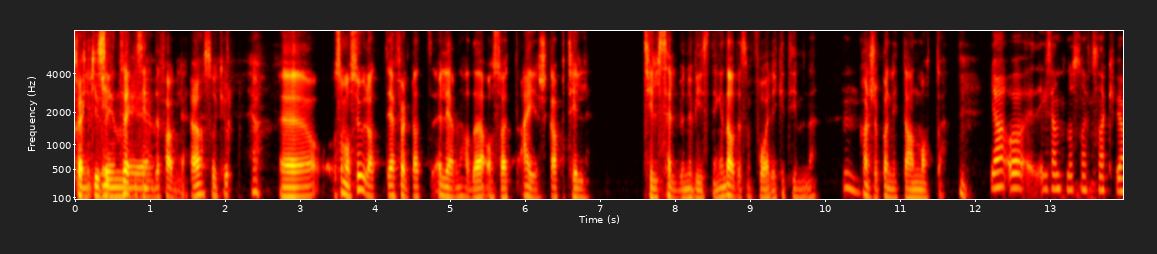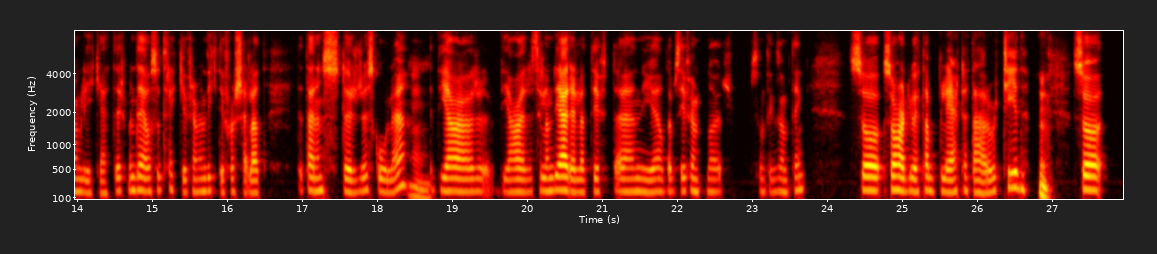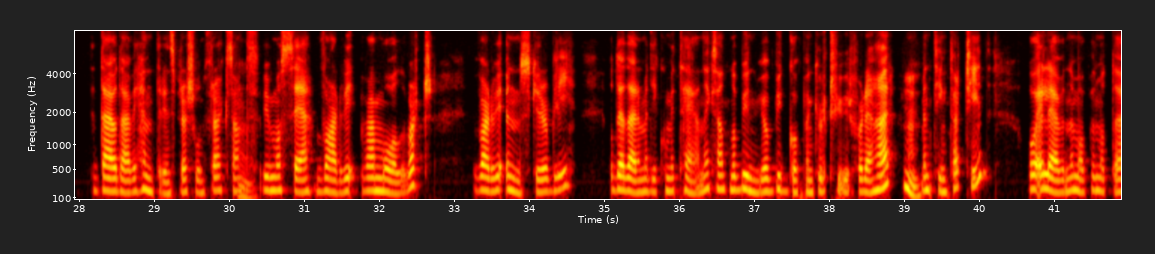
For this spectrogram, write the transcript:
Trekkes inn trekkes inn i det faglige. Ja, så kult. Ja. og som også gjorde at jeg følte at elevene hadde også et eierskap til, til selve undervisningen da, og det som foregikk i timene. Mm. Kanskje på en litt annen måte. Ja, og ikke sant, nå snak- snakker vi om likheter, men det er også trekker frem en viktig forskjell at dette er en større skole. Mm. De har, de har, selv om de er relativt uh, nye, holdt jeg på å si 15 år, something, something, så, så har de jo etablert dette her over tid. Mm. Så det er jo der vi henter inspirasjon fra, ikke sant. Mm. Vi må se hva er, det vi, hva er målet vårt, hva er det vi ønsker å bli. Og det der med de komiteene, ikke sant. Nå begynner vi å bygge opp en kultur for det her, Mm. men ting tar tid. Og elevene må på en måte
